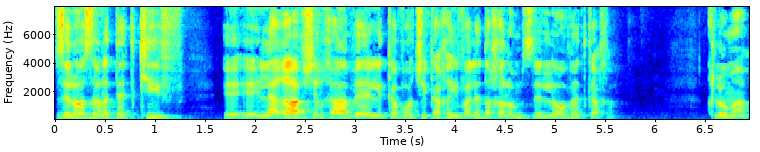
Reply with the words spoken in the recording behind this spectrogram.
זה לא עוזר לתת כיף לרב שלך ולקוות שככה ייוולד החלום. זה לא עובד ככה. כלומר,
